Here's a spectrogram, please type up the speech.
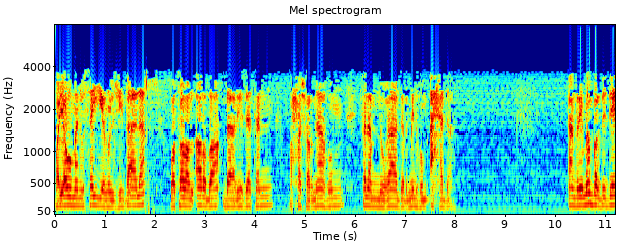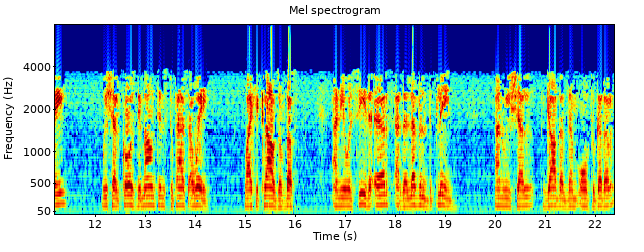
ويوم نسير الجبال وترى الأرض بارزة وحشرناهم فلم نغادر منهم أحدا and remember the day we shall cause the mountains to pass away like clouds of dust and you will see the earth as a leveled plain and we shall gather them all together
